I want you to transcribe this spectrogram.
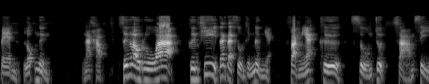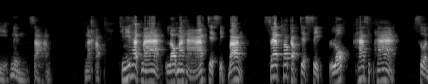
เป็นลบ 1 นะครับ ซึ่งเรารู้ว่า พื้นที่ตั้งแต่0ถึง1เนี่ยฝั่งนี้คือ0.3413นะครับ ทีนี้ถัดมาเรามาหา70บ้าง z เท่ากับ70ลบ55ส่วน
